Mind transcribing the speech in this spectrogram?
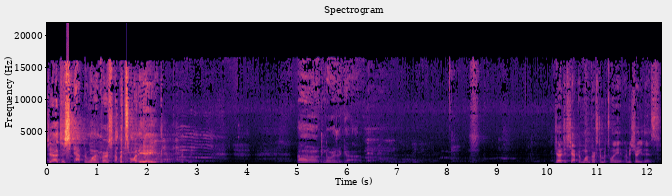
Judges chapter 1, verse number 28. oh, glory to God. Judges chapter 1, verse number 28. Let me show you this.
